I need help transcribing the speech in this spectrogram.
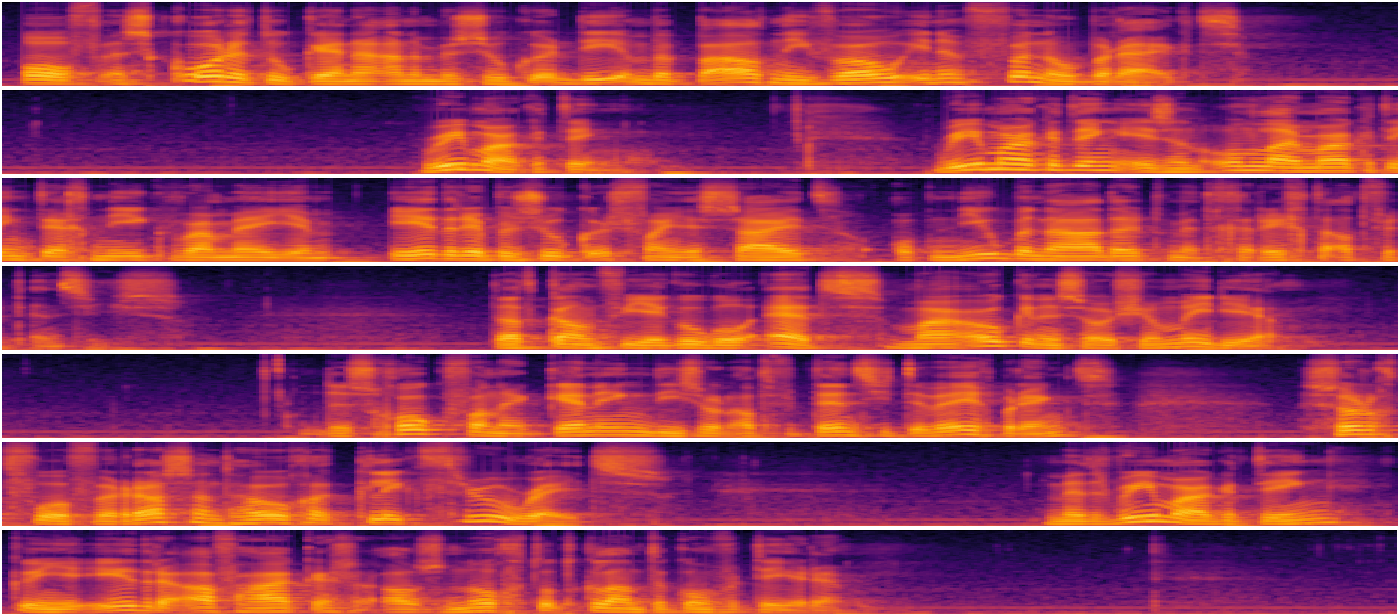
Of een score toekennen aan een bezoeker die een bepaald niveau in een funnel bereikt. Remarketing. Remarketing is een online marketingtechniek waarmee je eerdere bezoekers van je site opnieuw benadert met gerichte advertenties. Dat kan via Google Ads, maar ook in de social media. De schok van herkenning die zo'n advertentie teweeg brengt, zorgt voor verrassend hoge click-through rates. Met remarketing kun je eerdere afhakers alsnog tot klanten converteren.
